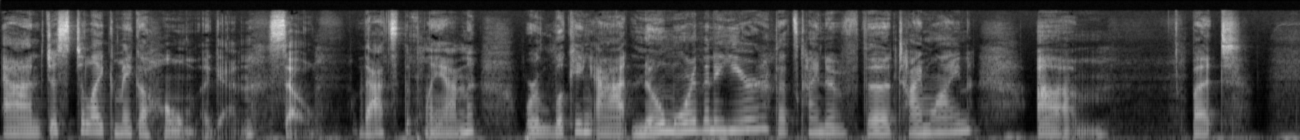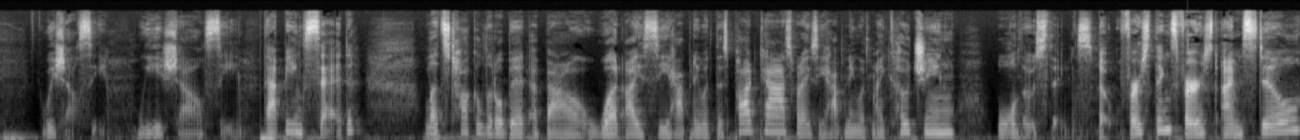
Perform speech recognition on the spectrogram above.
and just to like make a home again. So that's the plan. We're looking at no more than a year. That's kind of the timeline. Um, but we shall see. We shall see. That being said, let's talk a little bit about what I see happening with this podcast, what I see happening with my coaching, all those things. So, first things first, I'm still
